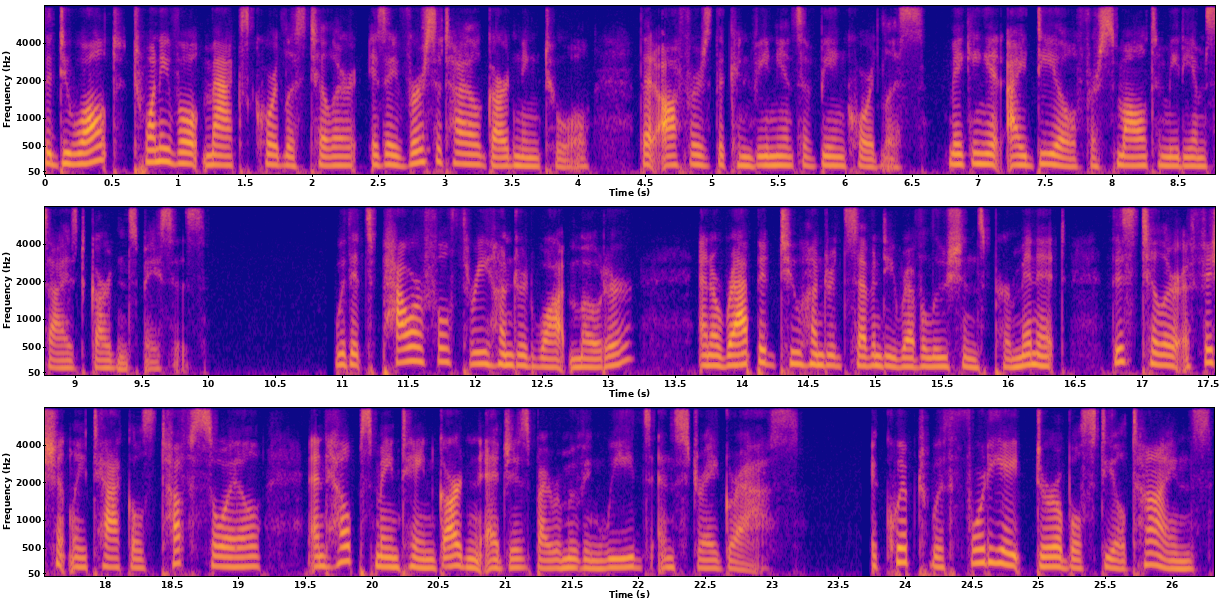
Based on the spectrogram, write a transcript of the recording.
The DeWalt 20 volt max cordless tiller is a versatile gardening tool that offers the convenience of being cordless, making it ideal for small to medium sized garden spaces. With its powerful 300 watt motor and a rapid 270 revolutions per minute, this tiller efficiently tackles tough soil and helps maintain garden edges by removing weeds and stray grass. Equipped with 48 durable steel tines,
